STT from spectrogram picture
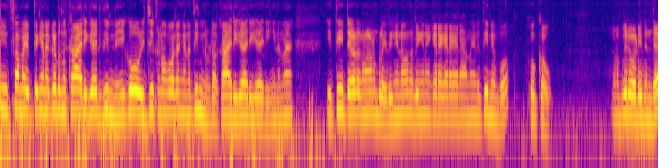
ഈ സമയത്ത് ഇങ്ങനെ കിടന്ന് കാരി കാരി തിന്നു. ഈ കോഴി ചിക്കണ പോലെ ഇങ്ങനെ തിന്നുട്ടോ. കാരി കാരി കാരി ഇങ്ങനെ ഈ തീറ്റ കിടക്കണ കാണുമ്പോൾ ഇതിങ്ങനെ വന്നിട്ട് ഇങ്ങനെ കര കര കരാന്ന് ഇങ്ങനെ തിന്നുമ്പോൾ ഹുക്കാവും ആണ് പരിപാടി ഇതിന്റെ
